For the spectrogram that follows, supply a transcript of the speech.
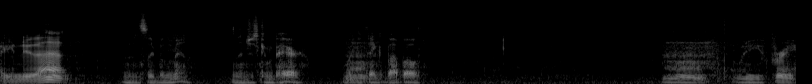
I can do that. and then sleep with a man, and then just compare what you think about both. Hmm. When are you free?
